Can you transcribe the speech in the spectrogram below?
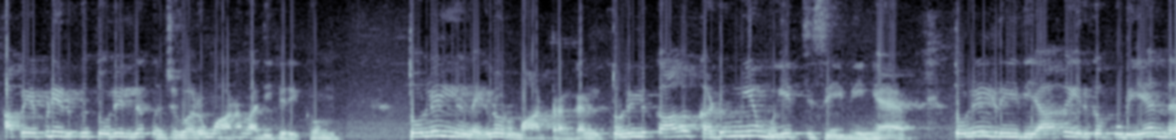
அப்ப எப்படி இருக்கு? தொழில்ல கொஞ்சம் வருமானம் அதிகரிக்கும். தொழில் நிலையில் ஒரு மாற்றங்கள். தொழிலுக்காக கடுமையா முயற்சி செய்வீங்க. தொழில் ரீதியாக இருக்கக்கூடிய அந்த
